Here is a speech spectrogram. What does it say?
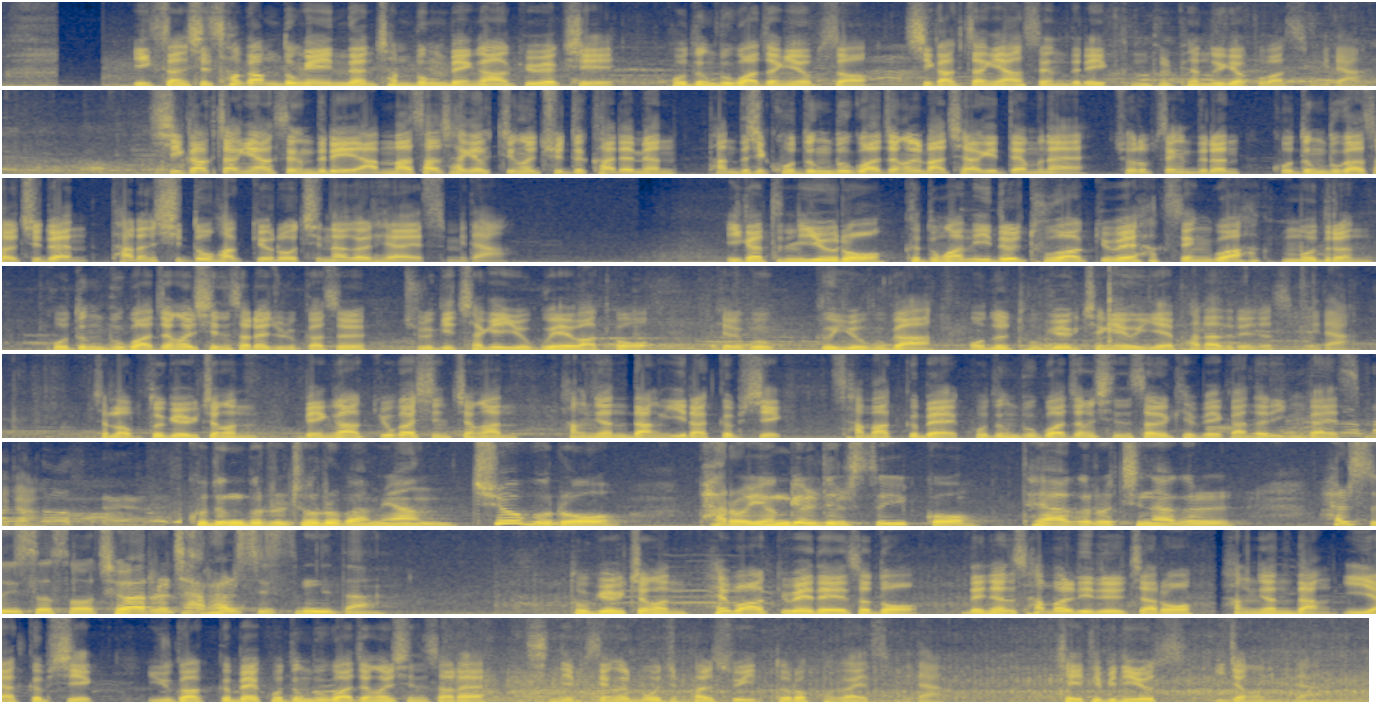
익산시 서감동에 있는 전북맹화학교 역시 고등부 과정이 없어 시각장애 학생들이 큰 불편을 겪어왔습니다. 시각장애 학생들이 안마사 자격증을 취득하려면 반드시 고등부 과정을 마쳐야 하기 때문에 졸업생들은 고등부가 설치된 다른 시도 학교로 진학을 해야 했습니다. 이 같은 이유로 그동안 이들 두 학교의 학생과 학부모들은 고등부 과정을 신설해 줄 것을 줄기차게 요구해 왔고 결국 그 요구가 오늘 도교육청에 의해 받아들여졌습니다. 전라북도 교육청은 맹학교가 신청한 학년당 1학급씩 3학급의 고등부 과정 신설 계획안을 인가했습니다. 고등부를 졸업하면 취업으로 바로 연결될 수 있고 대학으로 진학을 할 수 있어서 재활을 잘 할 수 있습니다. 도교육청은 해화학교에 대해서도 내년 3월 1일자로 학년당 2학급씩 6학급의 고등부 과정을 신설해 신입생을 모집할 수 있도록 허가했습니다. JTB 뉴스 이정원입니다.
